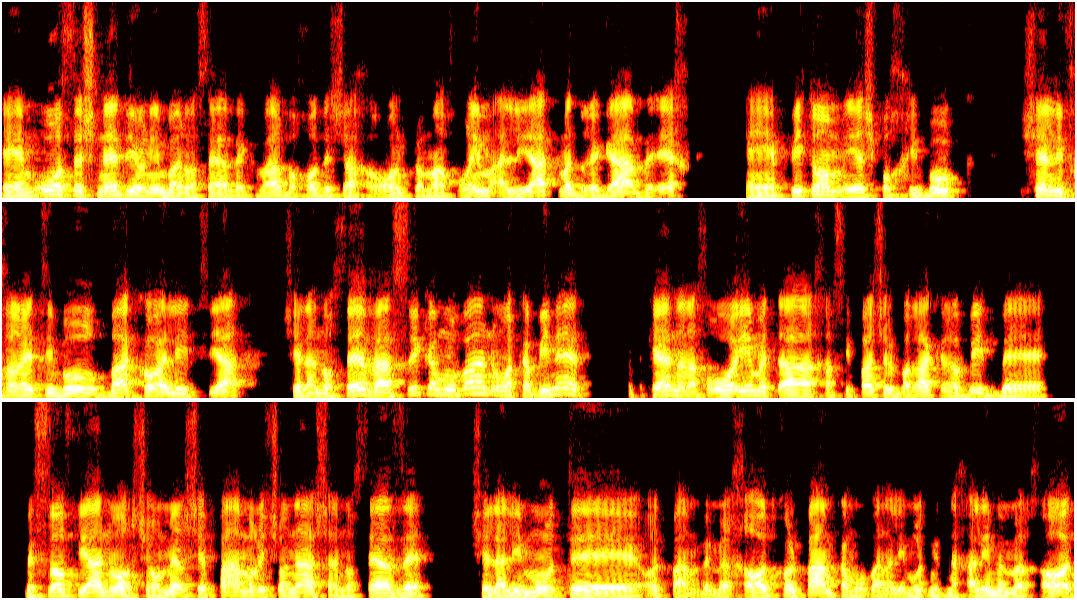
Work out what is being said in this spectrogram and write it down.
אמ, הוא עושה שני דיונים בנושא הזה כבר בחודש האחרון, כלומר אנחנו רואים עליית מדרגה ואיך אה, פתאום יש פה חיבוק של נבחרי ציבור בקואליציה של הנושא, והשיא כמובן הוא הקבינט, כן, אנחנו רואים את החשיפה של ברק רביד ב, בסוף ינואר, שאומר שפעם ראשונה שהנושא הזה של אלימות, אה, עוד פעם, במרכאות כל פעם כמובן, אלימות מתנחלים במרכאות,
